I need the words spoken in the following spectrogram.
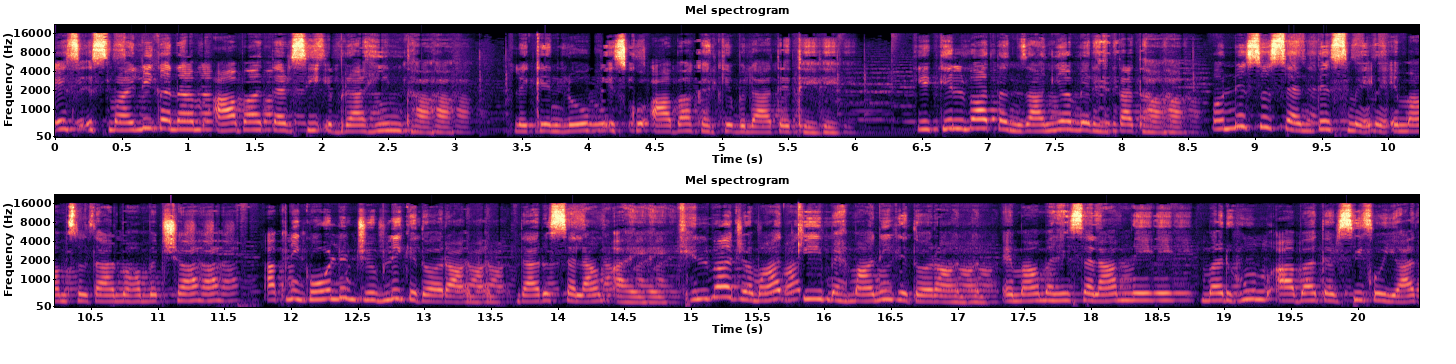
इस इस्माइली का नाम आबा तरसी इब्राहिम था, लेकिन लोग इसको आबा करके बुलाते थे। ये किलवा तंजानिया में रहता था। उन्नीस सौ सैंतीस में इमाम सुल्तान मोहम्मद शाह अपनी गोल्डन जुबली के दौरान दारुसलाम आए। खिलवा जमात की मेहमानी के दौरान इमाम सलाम ने मरहूम आबा तरसी को याद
